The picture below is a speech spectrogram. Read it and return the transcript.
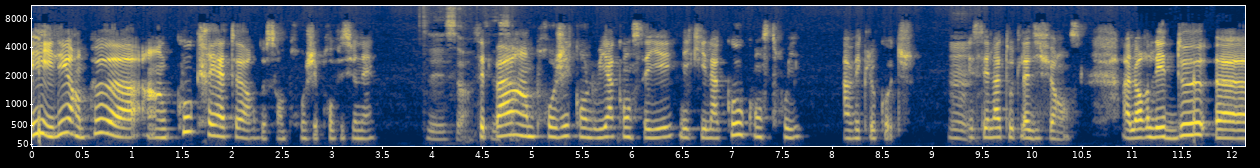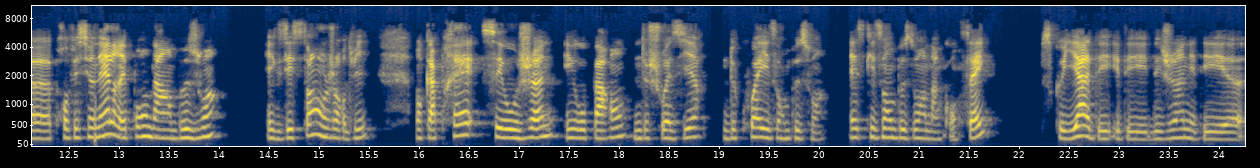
et il est un peu un co-créateur de son projet professionnel. C'est ça. C'est pas un projet qu'on lui a conseillé, mais qu'il a co-construit avec le coach. Hmm. Et c'est là toute la différence. Alors les deux professionnels répondent à un besoin existant aujourd'hui. Donc après, c'est aux jeunes et aux parents de choisir de quoi ils ont besoin. Est-ce qu'ils ont besoin d'un conseil? Parce qu'il y a des, jeunes et des euh,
